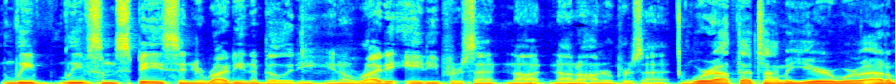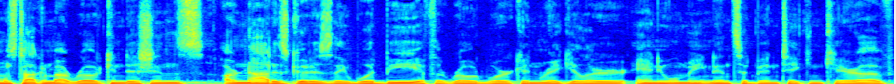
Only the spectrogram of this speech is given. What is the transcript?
leave leave some space in your riding ability. You know, ride at eighty percent, not not hundred percent. We're at that time of year where Adam was talking about road conditions are not as good as they would be if the road work and regular annual maintenance had been taken care of.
